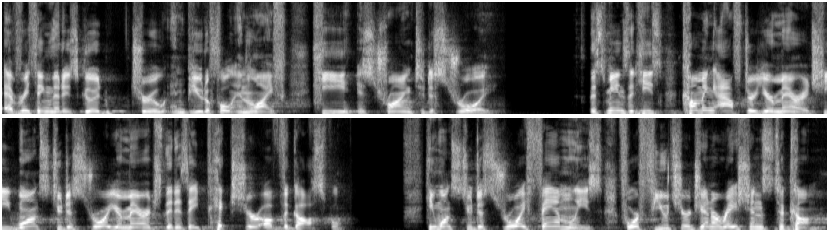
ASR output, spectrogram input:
Everything that is good, true, and beautiful in life, he is trying to destroy. This means that he's coming after your marriage. He wants to destroy your marriage that is a picture of the gospel. He wants to destroy families for future generations to come.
